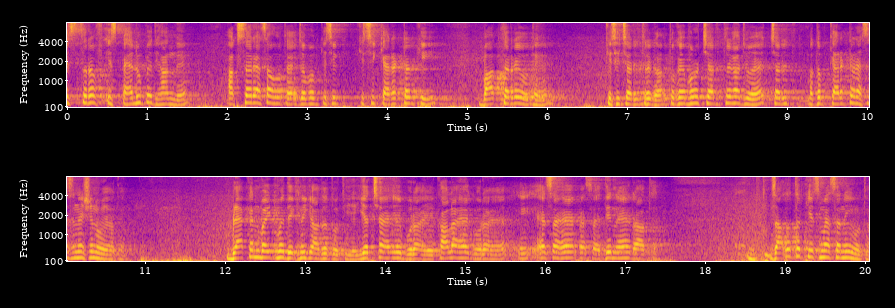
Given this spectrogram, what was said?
इस तरफ़ इस पहलू पे ध्यान दें। अक्सर ऐसा होता है जब हम किसी किसी कैरेक्टर की बात कर रहे होते हैं किसी चरित्र का तो कई बार चरित्र का जो है चरित्र मतलब कैरेक्टर एसेसिनेशन हो जाता है। ब्लैक एंड वाइट में देखने की आदत होती है। ये अच्छा है ये बुरा है काला है गोरा है ऐसा है वैसा है दिन है रात है। ज़्यादातर केस में ऐसा नहीं होता।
